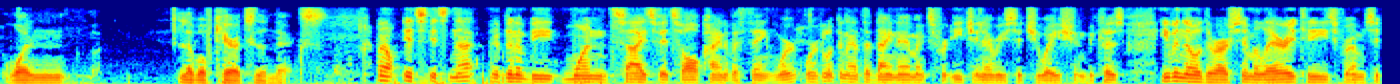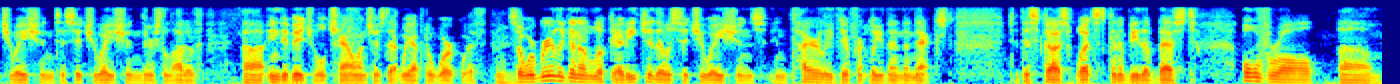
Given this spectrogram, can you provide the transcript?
one level of care to the next? Well, it's it's not going to be one size fits all kind of a thing. We're we're looking at the dynamics for each and every situation because even though there are similarities from situation to situation, there's a lot of uh, individual challenges that we have to work with. Mm-hmm. So we're really going to look at each of those situations entirely differently than the next to discuss what's going to be the best overall um,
